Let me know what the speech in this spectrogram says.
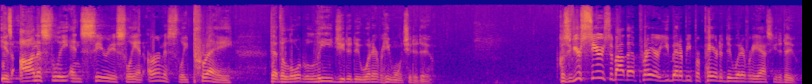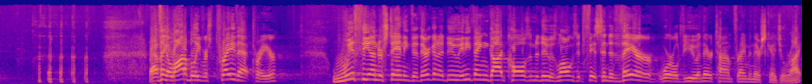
is honestly and seriously and earnestly pray that the Lord will lead you to do whatever He wants you to do. Because if you're serious about that prayer, you better be prepared to do whatever He asks you to do. I think a lot of believers pray that prayer with the understanding that they're going to do anything God calls them to do as long as it fits into their worldview and their time frame and their schedule, right?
